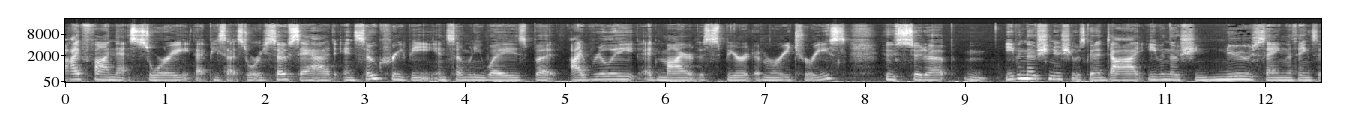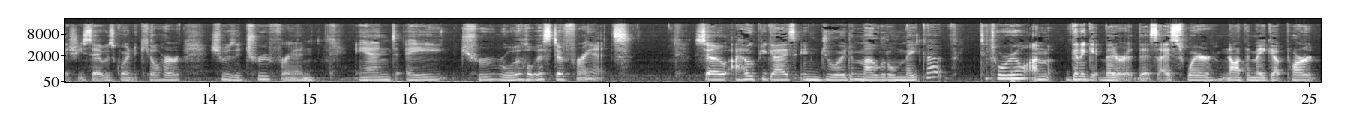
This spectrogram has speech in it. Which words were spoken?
I find that story, that piece of that story, so sad and so creepy in so many ways. But I really admire the spirit of Marie Therese, who stood up, even though she knew she was going to die, even though she knew saying the things that she said was going to kill her. She was a true friend and a true royalist of France. So I hope you guys enjoyed my little makeup tutorial. I'm gonna get better at this, I swear. Not the makeup part,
